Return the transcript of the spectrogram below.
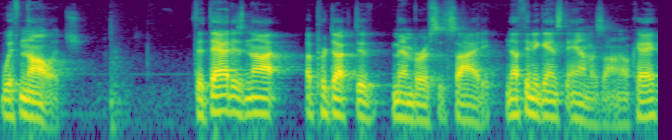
with knowledge that that is not a productive member of society. Nothing against Amazon, okay?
